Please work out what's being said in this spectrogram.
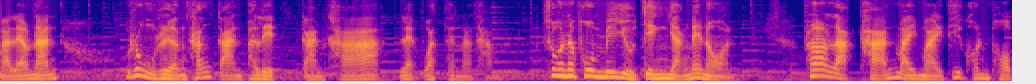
มาแล้วนั้น รุ่งเรืองทั้งการผลิต การค้าและวัฒนธรรม สุวรรณภูมิมีอยู่จริงอย่างแน่นอน เพราะหลักฐานใหม่ ๆ ที่ค้นพบ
